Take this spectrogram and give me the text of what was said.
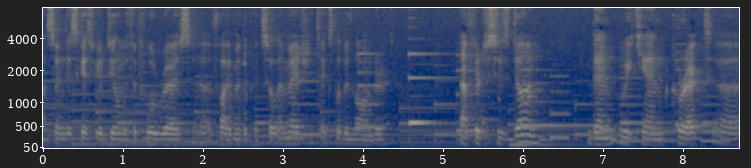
uh, so in this case we are dealing with a full res uh, 5 megapixel image. It takes a little bit longer. After this is done then we can correct uh,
